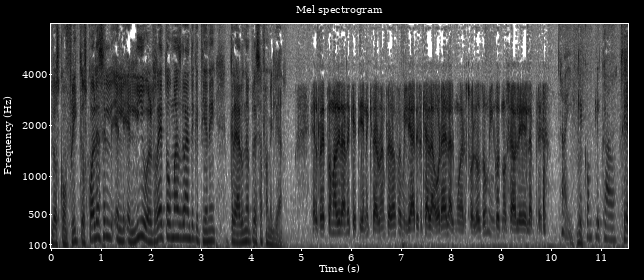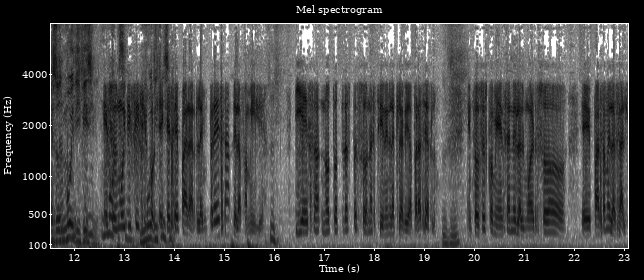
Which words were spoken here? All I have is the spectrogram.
los conflictos. ¿Cuál es el, el- el lío, el reto más grande que tiene crear una empresa familiar? El reto más grande que tiene crear una empresa familiar es que a la hora del almuerzo los domingos no se hable de la empresa. Ay, qué complicado. Eso es muy difícil. Eso es muy difícil Muy porque hay que separar la empresa de la familia. Y eso no todas las personas tienen la claridad para hacerlo. Entonces comienza en el almuerzo, eh, pásame la sal.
